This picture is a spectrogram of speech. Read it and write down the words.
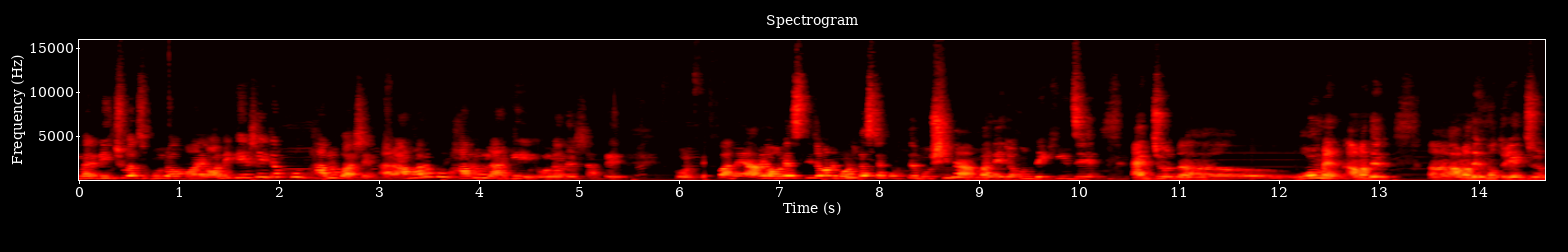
মানে রিচুয়ালসগুলো হয়, অনেকে এসে এটা খুব ভালোবাসেন আর আমারও খুব ভালো লাগে ওনাদের সাথে করতে। মানে আমি অনেস্টলি যখন পডকাস্টটা করতে বসি না মানে যখন দেখি যে একজন ওমেন আমাদের আমাদের মতোই একজন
